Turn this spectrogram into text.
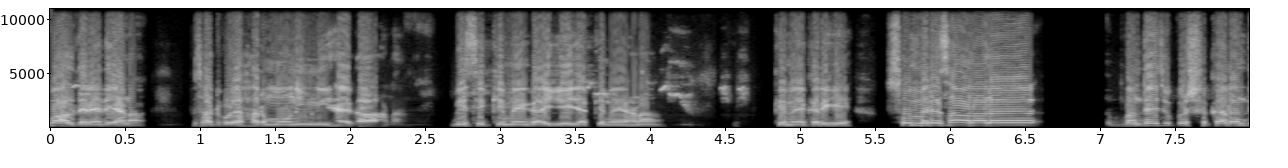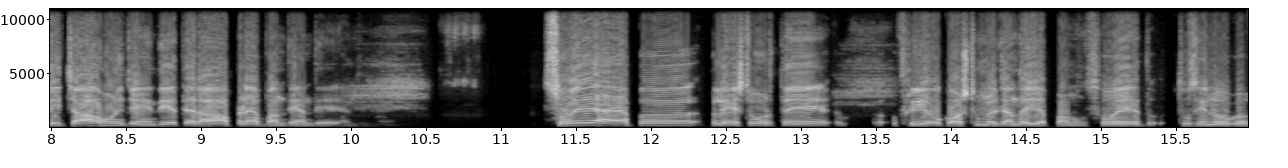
ਭਾਲਦੇ ਰਹਿੰਦੇ ਹਨਾ, ਵੀ ਸਾਡੇ ਕੋਲੇ ਹਾਰਮੋਨੀਅਮ ਨਹੀਂ ਹੈਗਾ, ਹਨਾ, ਵੀ ਅਸੀਂ ਕਿਵੇਂ ਗਾਈਏ ਜਾਂ ਕਿਵੇਂ, ਹਨਾ, ਕਿਵੇਂ ਕਰੀਏ। ਸੋ ਮੇਰੇ ਹਿਸਾਬ ਨਾਲ ਬੰਦੇ 'ਚ ਕੁਝ ਕਰਨ ਦੀ ਚਾਹ ਹੋਣੀ ਚਾਹੀਦੀ ਹੈ ਤੇ ਰਾਹ ਆਪਣੇ ਆਪ ਬੰਦੇ ਆਂਦੇ ਆ। ਸੋ ਇਹ ਐਪ ਪਲੇ ਸਟੋਰ ਤੇ ਫ੍ਰੀ ਆਫ ਕਾਸਟ ਮਿਲ ਜਾਂਦਾ ਜੀ ਆਪਾਂ ਨੂੰ। ਸੋ ਇਹ ਤੁਸੀਂ ਲੋਕ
